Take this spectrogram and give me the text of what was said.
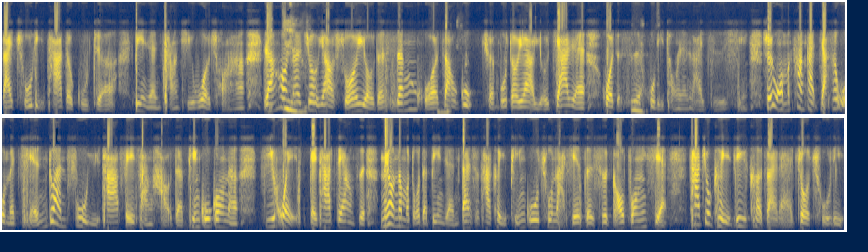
来处理他的骨折，病人长期卧床，然后呢就要所有的生活照顾全部都要由家人或者是护理同仁来执行。所以我们看看，假设我们前段赋予他非常好的评估功能机会，给他这样子没有那么多的病人，但是他可以评估出哪些的是高风险，他就可以立刻再来做处理。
